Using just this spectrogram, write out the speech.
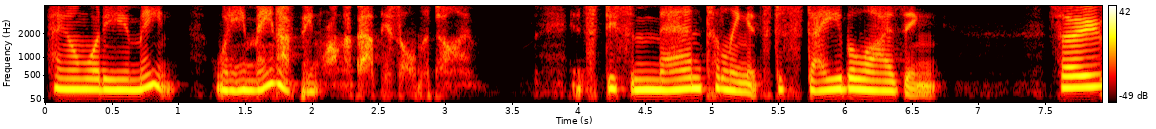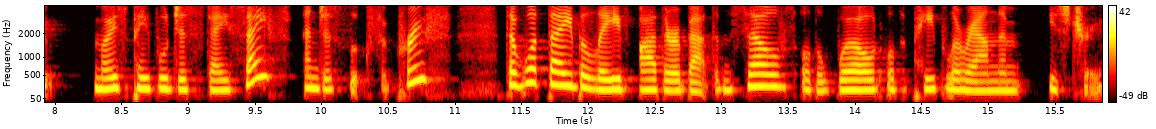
hang on, what do you mean? What do you mean I've been wrong about this all the time? It's dismantling, it's destabilizing. So most people just stay safe and just look for proof that what they believe either about themselves or the world or the people around them is true.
